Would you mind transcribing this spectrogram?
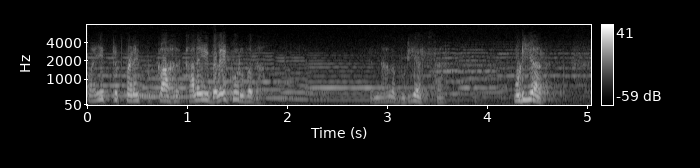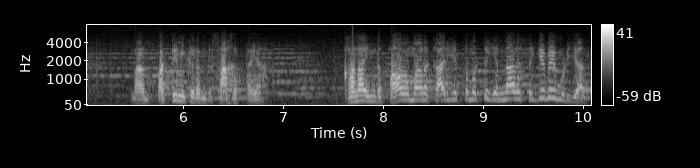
வயிற்று பிழைப்புக்காக கலையை விலை கூறுவதா? என்னால முடியாது சார். முடியாது. நான் பட்டினி கிடந்த சாக தயார். ஆனா இந்த பாவமான காரியத்தை மட்டும் என்னால செய்யவே முடியாது.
